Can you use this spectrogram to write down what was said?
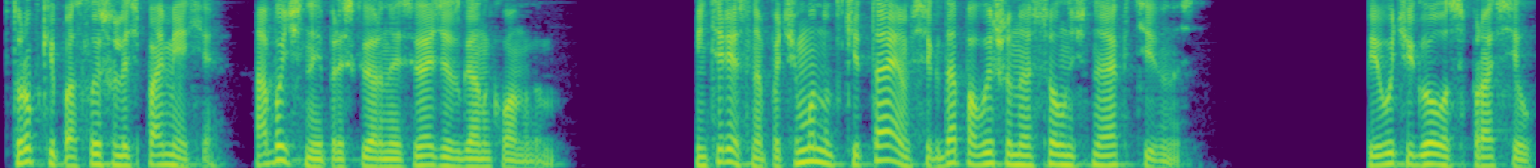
В трубке послышались помехи, обычные прескверные связи с Гонконгом. Интересно, почему над Китаем всегда повышенная солнечная активность? Певучий голос спросил,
